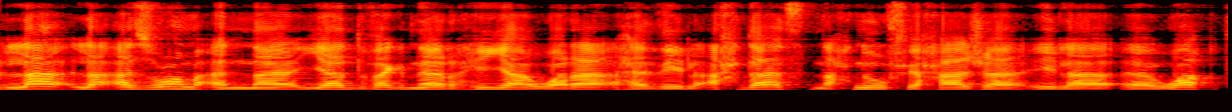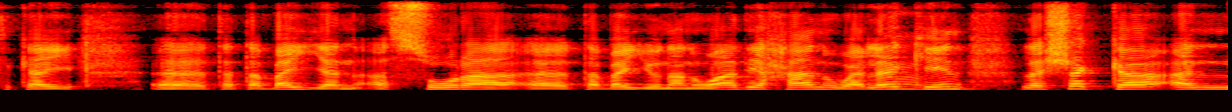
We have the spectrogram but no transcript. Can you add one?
لا لا أزعم أن يد فاغنر هي وراء هذه الأحداث. نحن في حاجة إلى وقت كي تتبين الصورة تبينا واضحا. ولكن لا شك أن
